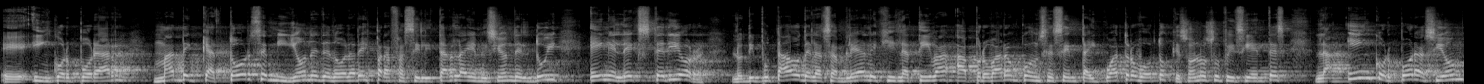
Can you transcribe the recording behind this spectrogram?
eh, incorporar más de 14 millones de dólares para facilitar la emisión del DUI en el exterior. Los diputados de la Asamblea Legislativa aprobaron con 64 votos, que son los suficientes, la incorporación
